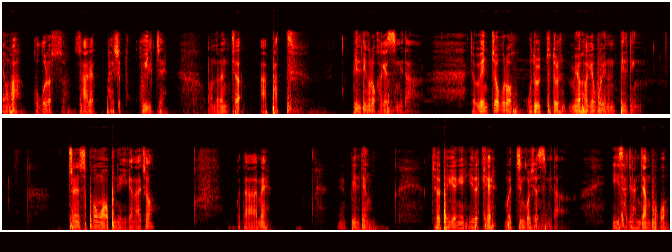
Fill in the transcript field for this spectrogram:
영화 구글어스 489일째 오늘은 저 아파트 빌딩으로 가겠습니다. 저 왼쪽으로 우둘투둘 묘하게 보이는 빌딩 트랜스포머 분위기가 나죠. 그 다음에 빌딩 저 배경이 이렇게 멋진 곳이었습니다. 이 사진 한 장 보고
